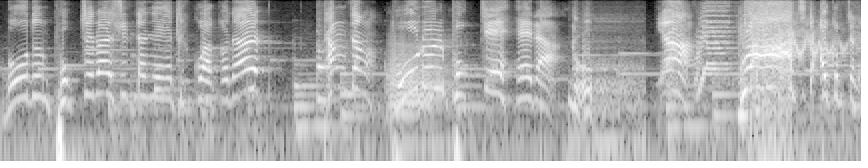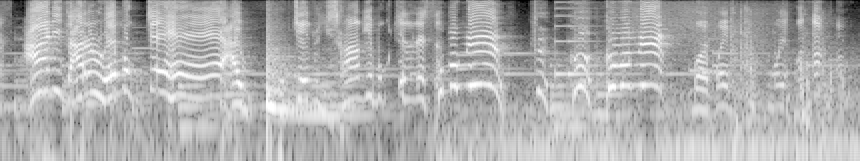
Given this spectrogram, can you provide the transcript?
모든 복제를 할 수 있다는 얘기 듣고 왔거든? 당장 돌을 복제해라 야! 와! 진짜 아 깜짝이야 아니 나를 왜 복제해 아유 복제해도 이상하게 복제를 했어 고범님! 그, 그, 고범님! 뭐, 뭐, 뭐, 어, 어, 어.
